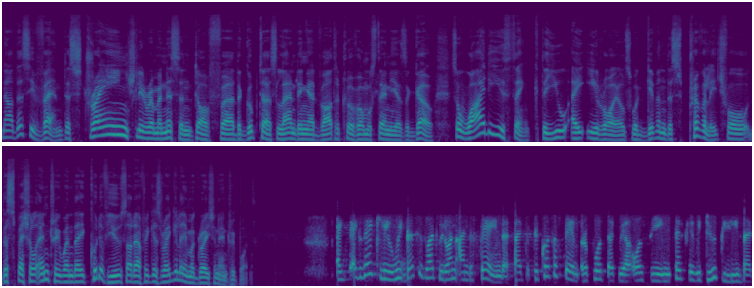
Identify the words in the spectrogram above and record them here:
Now, this event is strangely reminiscent of uh, the Gupta's landing at Waterkloof almost 10 years ago. So, why do you think the UAE royals were given this privilege for this special entry when they could have used South Africa's regular immigration entry points? Exactly. We, this is what we don't understand. But because of the reports that we are all seeing, firstly, we do believe that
